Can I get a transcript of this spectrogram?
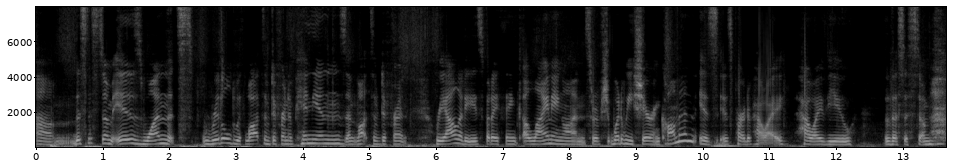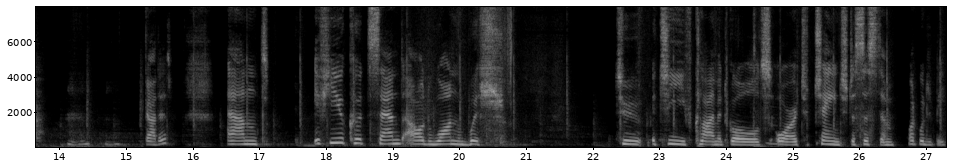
Um, the system is one that's riddled with lots of different opinions and lots of different realities but i think aligning on sort of sh- what do we share in common is is part of how i how i view the system. Mm-hmm. Got it. And if you could send out one wish to achieve climate goals or to change the system, what would it be?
